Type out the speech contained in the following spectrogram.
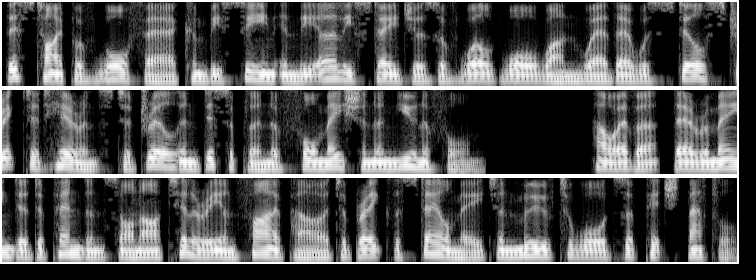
This type of warfare can be seen in the early stages of World War I where there was still strict adherence to drill and discipline of formation and uniform. However, there remained a dependence on artillery and firepower to break the stalemate and move towards a pitched battle.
